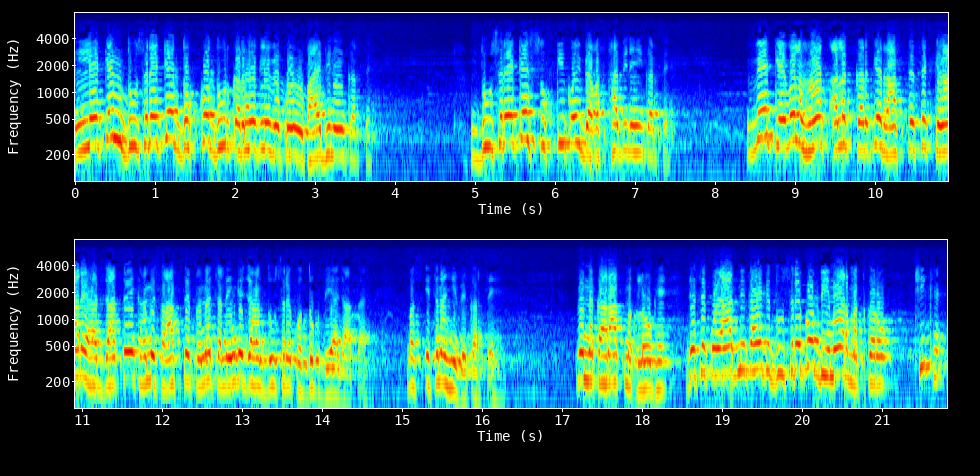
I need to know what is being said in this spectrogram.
लेकिन दूसरे के दुख को दूर करने के लिए वे कोई उपाय भी नहीं करते। दूसरे के सुख की कोई व्यवस्था भी नहीं करते। वे केवल हाथ अलग करके रास्ते से किनारे हट जाते हैं कि हम इस रास्ते पर न चलेंगे जहाँ दूसरे को दुख दिया जाता है। बस इतना ही वे करते हैं। वे नकारात्मक लोग हैं। जैसे कोई आदमी कहे कि दूसरे को बीमार मत करो, ठीक है।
